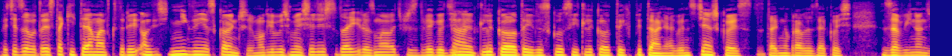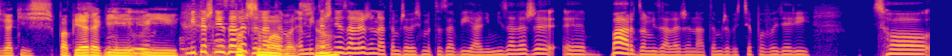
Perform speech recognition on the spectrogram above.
Wiecie co, bo to jest taki temat, który on się nigdy nie skończy. Moglibyśmy siedzieć tutaj i rozmawiać przez dwie godziny Tak, tylko o tej dyskusji, tylko o tych pytaniach, więc ciężko jest tak naprawdę to jakoś zawinąć w jakiś papierek i, i Mi też nie zależy na tym, podsumować, mi no. też nie zależy na tym, żebyśmy to zawijali. Mi zależy, y, bardzo mi zależy na tym, żebyście powiedzieli, co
